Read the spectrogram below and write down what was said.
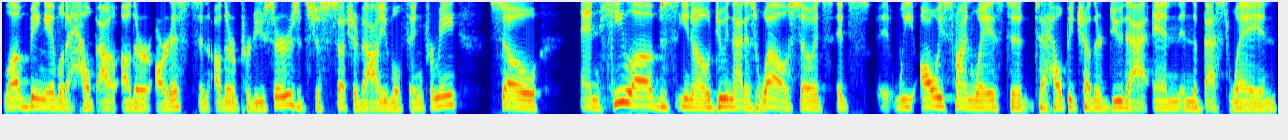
love being able to help out other artists and other producers. It's just such a valuable thing for me. So and he loves you know doing that as well. So it's it's it- we always find ways to to help each other do that and in the best way. And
